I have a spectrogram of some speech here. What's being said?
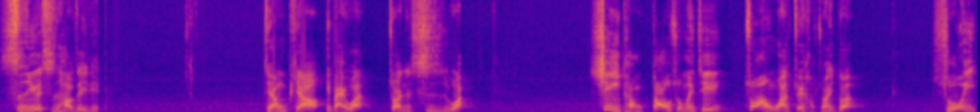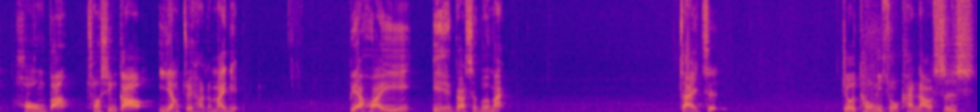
四月十号这一点，这样票一百万赚了十万。系统告诉美金赚完最好赚一段，所以红棒创新高一样最好的卖点，不要怀疑，也不要舍不得卖。再次，就同你所看到的事实，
